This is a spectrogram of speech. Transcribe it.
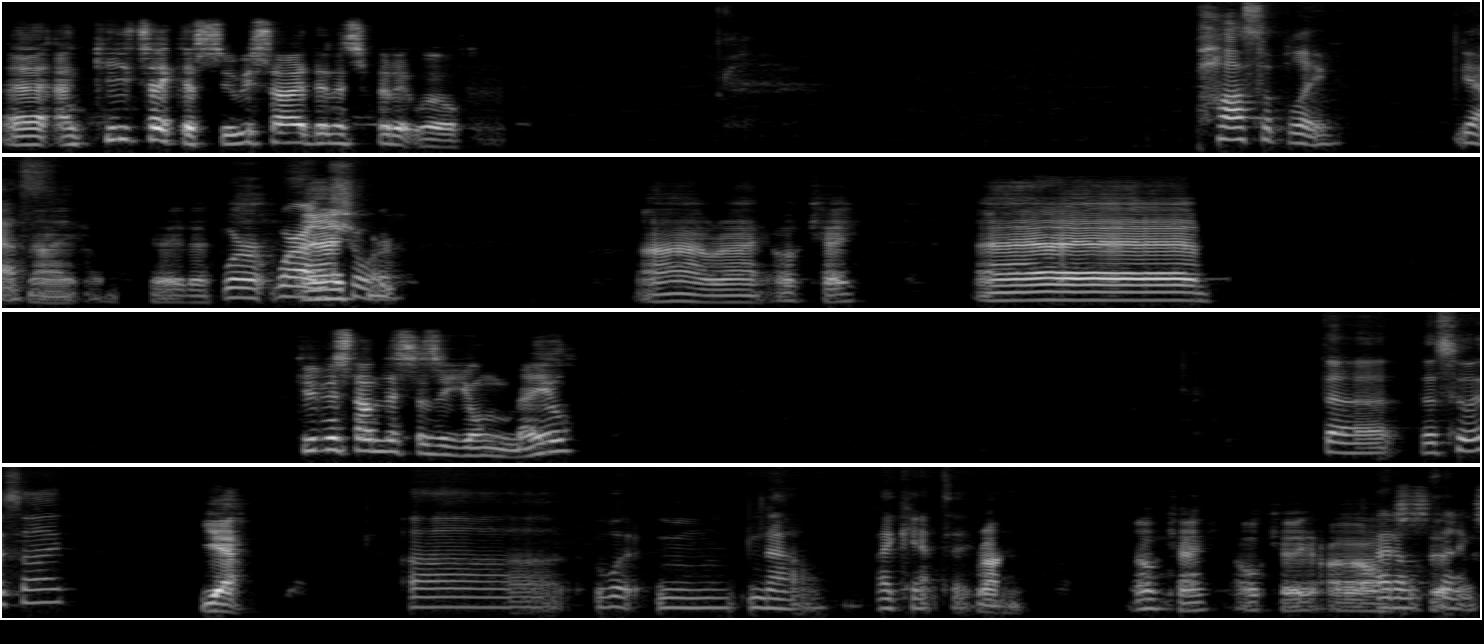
Uh, and can you take a suicide in the spirit world? Possibly. Yes. Right. Okay. We're we're uh, unsure. Ah, right. Okay. Uh, can you understand this as a young male? The the suicide? Yeah. Uh, what? Mm, no, I can't take. Right. Okay, okay. I'll I do not think.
